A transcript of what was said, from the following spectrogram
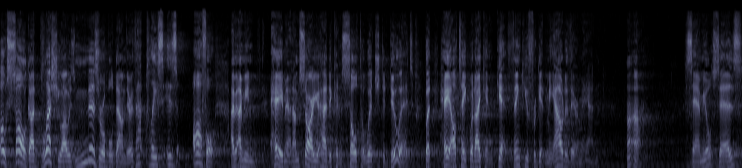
Oh, Saul, God bless you. I was miserable down there. That place is awful. I, I mean, hey, man, I'm sorry you had to consult a witch to do it, but hey, I'll take what I can get. Thank you for getting me out of there, man. Uh uh-uh. uh Samuel says,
